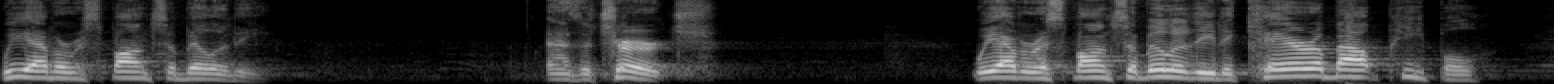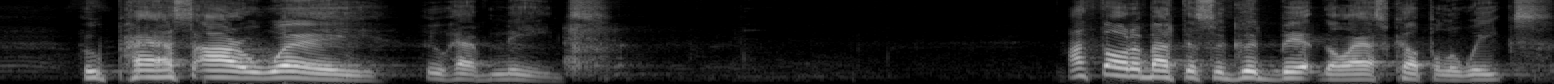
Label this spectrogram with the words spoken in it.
We have a responsibility as a church we have a responsibility to care about people who pass our way who have needs. I thought about this a good bit the last couple of weeks.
